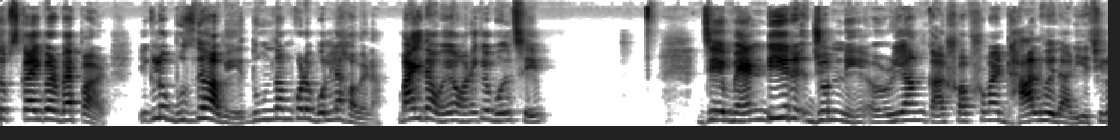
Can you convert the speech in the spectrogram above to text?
সাবস্ক্রাইবার ব্যাপার, এগুলো বুঝতে হবে, দুমদাম করে বললে হবে না। বাই দা ওয়ে অনেকে বলছে যে ম্যান্ডির জন্যে রিয়াঙ্কা সবসময় ঢাল হয়ে দাঁড়িয়েছিল।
